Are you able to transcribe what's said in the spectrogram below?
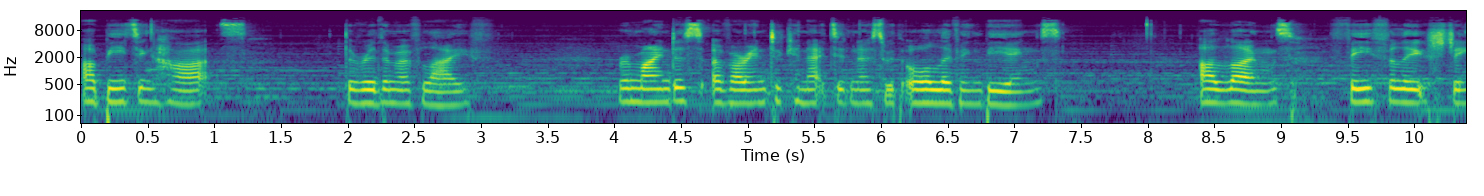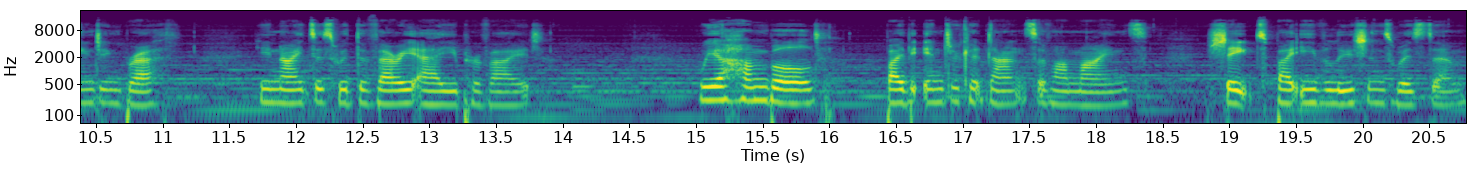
Our beating hearts, the rhythm of life, remind us of our interconnectedness with all living beings. Our lungs, faithfully exchanging breath, unite us with the very air you provide. We are humbled by the intricate dance of our minds, shaped by evolution's wisdom.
